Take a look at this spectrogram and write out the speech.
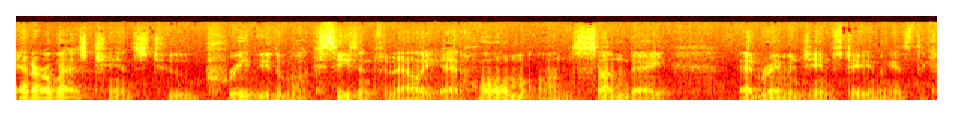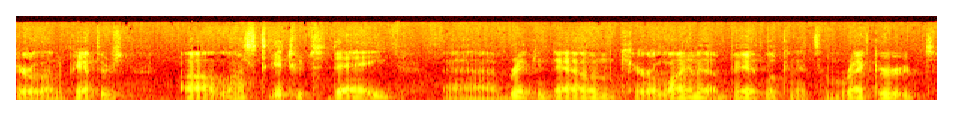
and our last chance to preview the Bucs season finale at home on Sunday at Raymond James Stadium against the Carolina Panthers. Uh, lots to get to today. Uh, breaking down Carolina a bit, looking at some records.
